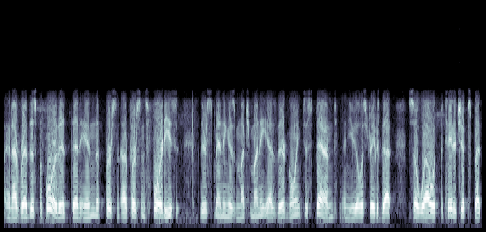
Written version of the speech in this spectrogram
and I've read this before that that in the person a person's 40s, they're spending as much money as they're going to spend, and you illustrated that so well with potato chips. But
